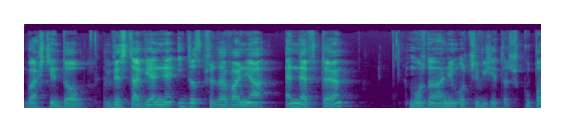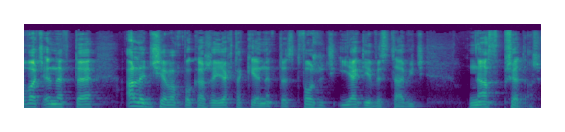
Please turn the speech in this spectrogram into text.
właśnie do wystawiania i do sprzedawania NFT. Można na nim oczywiście też kupować NFT, ale dzisiaj Wam pokażę, jak takie NFT stworzyć i jak je wystawić na sprzedaż.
